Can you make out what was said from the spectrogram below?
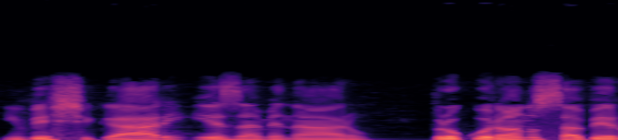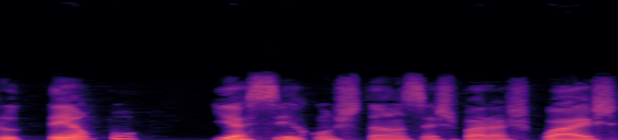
investigarem e examinaram, procurando saber o tempo e as circunstâncias para as quais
